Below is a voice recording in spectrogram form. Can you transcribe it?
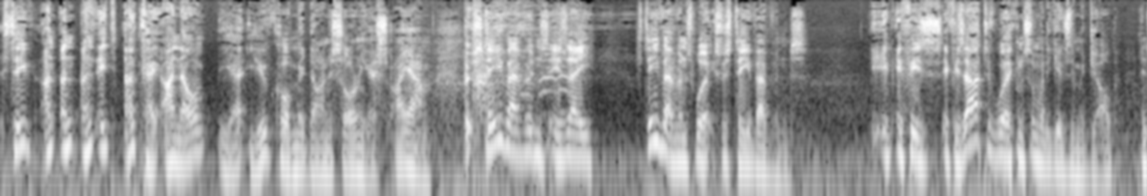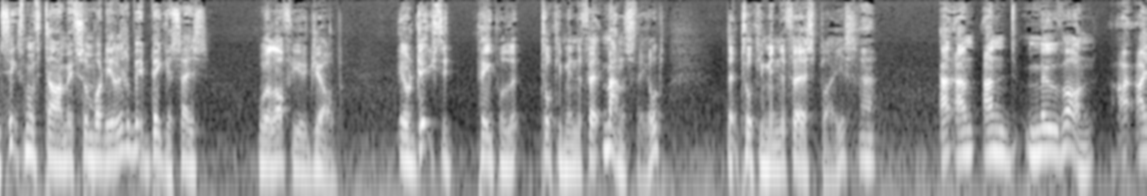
Steve, and, and, and it's okay. I know. Yeah, you've called me a dinosaur, and yes, I am. But Steve Evans is a Steve Evans works for Steve Evans. If, if he's if he's out of work and somebody gives him a job in six months' time, if somebody a little bit bigger says, "We'll offer you a job," he'll ditch the people that took him in the first Mansfield, that took him in the first place, Yeah. and, and and move on. I, I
